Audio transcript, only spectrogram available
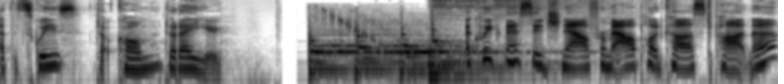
at thesquiz.com.au. A quick message now from our podcast partner,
